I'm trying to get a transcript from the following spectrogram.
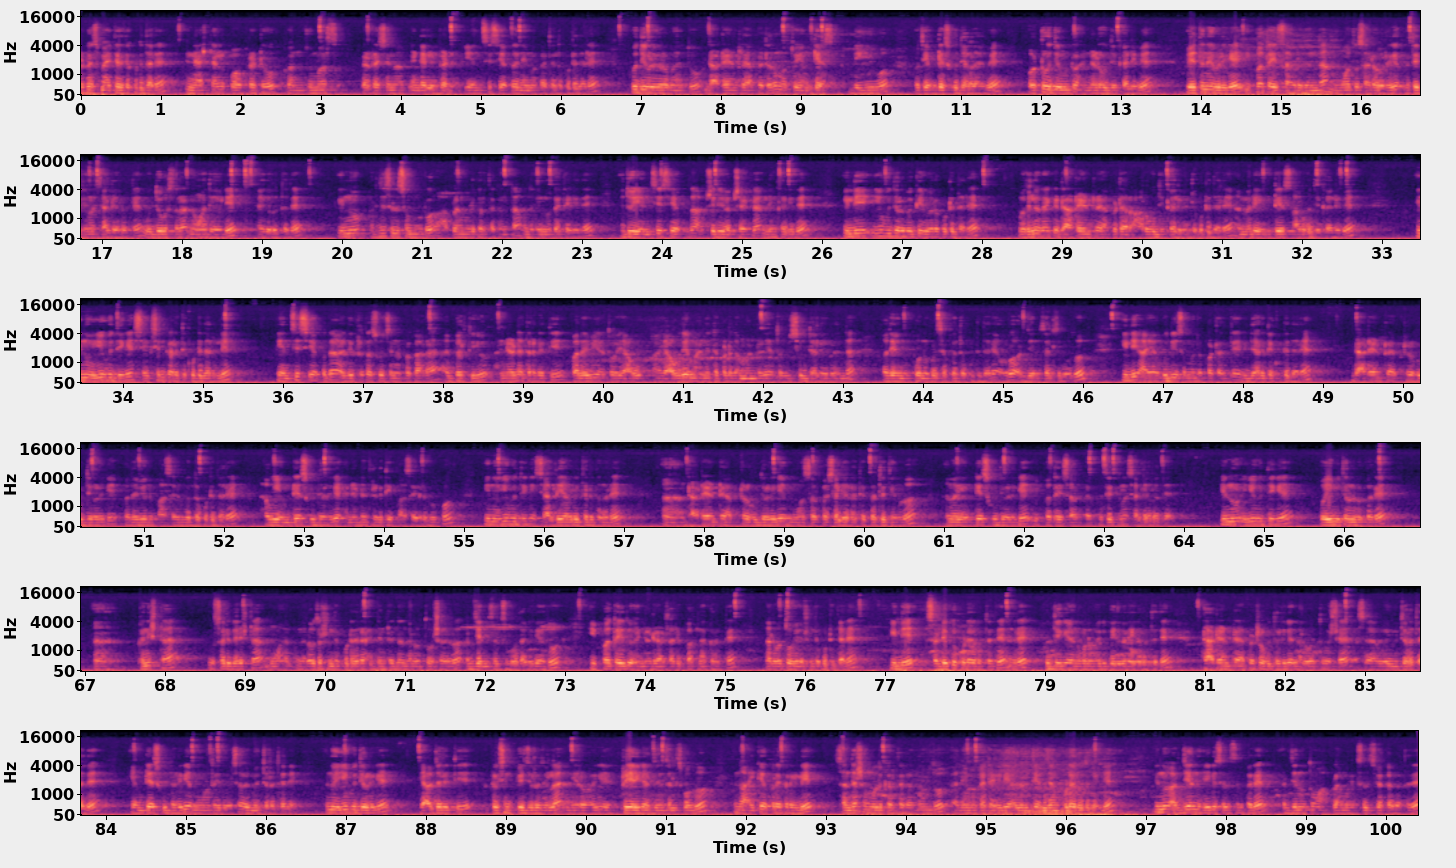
ಅಡ್ರೆಸ್ ಮಾಹಿತಿ ಕೊಟ್ಟಿದ್ದಾರೆ. National Cooperative Consumers Federation of India limited N C C F ನೇಮಕಾತಿ ಅಂತ ಕೊಟ್ಟಿದ್ದಾರೆ. ಹುದ್ದೆಗಳಿಗೆ ಬಂದಿತ್ತು ಡಾಟಾ ಎಂಟ್ರಿ ಆಪರೇಟರ್ ಮತ್ತು M T S D E O ಮತ್ತು ಎಂ ಟಿ ಎಸ್ ಹುದ್ದೆಗಳಿವೆ ಒಟ್ಟು ಹುದ್ದೆ ಉಂಟು ಹನ್ನೆರಡು ಹುದ್ದೆ ಕಾಲಿವೆ ವೇತನ ಇವರಿಗೆ ಇಪ್ಪತ್ತೈದು ಸಾವಿರದಿಂದ ಮೂವತ್ತು ಸಾವಿರವರೆಗೆ ಪ್ರತಿ ತಿಂಗಳ ಸ್ಯಾಲರಿ ಇರುತ್ತೆ. ಉದ್ಯೋಗ ಸ್ಥಳ ನವದೆಹಲಿ ಆಗಿರುತ್ತದೆ. ಇನ್ನು ಅರ್ಜಿ ಸಲ್ಲಿಸುವ ಮೂರು ಅಪ್ಲೈ ಮಾಡಿರ್ತಕ್ಕಂಥ ಒಂದು ನೇಮಕಾತಿ ಆಗಿದೆ ಇದು ಎನ್ ಸಿ ಸಿ ಎಫ್ದ ಅಫಿಷಿಯಲಿ ವೆಬ್ಸೈಟ್ನ ಲಿಂಕ್ ಆಗಿದೆ. ಇಲ್ಲಿ ಈ ಹುದ್ದೆಗಳ ಬಗ್ಗೆ ವಿವರ ಕೊಟ್ಟಿದ್ದಾರೆ. ಮೊದಲನೇದಾಗಿ ಡಾಟಾ ಎಂಟ್ರಿ ಆಪರೇಟರ್ ಆರು ಹುದ್ದೆ ಖಾಲಿವೆ ಅಂತ ಕೊಟ್ಟಿದ್ದಾರೆ. ಆಮೇಲೆ ಎಂ ಟಿ ಎಸ್ ಆರು ಹುದ್ದೆ ಖಾಲಿವೆ ಇನ್ನು ಈ ಹುದ್ದೆಗೆ ಶೈಕ್ಷಣಿಕ ಅರ್ಹತೆ ಕೊಟ್ಟಿದ್ದಾರೆ ಇಲ್ಲಿ ಎನ್ ಸಿ ಸಿ ಎಫ್ದ ಅಧಿಕೃತ ಸೂಚನೆ ಪ್ರಕಾರ ಅಭ್ಯರ್ಥಿಯು ಹನ್ನೆರಡನೇ ತರಗತಿ ಪದವಿ ಅಥವಾ ಯಾವ, ಯಾವುದೇ ಮಾನ್ಯತೆ ಪಡೆದ ಮಂಡಳಿ ಅಥವಾ ವಿಶ್ವವಿದ್ಯಾಲಯಗಳಿಂದ ಪದವಿಯನ್ನು ಪೂರ್ಣಗೊಳಿಸಬೇಕಂತ ಕೊಟ್ಟಿದ್ದಾರೆ. ಅವರು ಅರ್ಜಿಯನ್ನು ಸಲ್ಲಿಸಬಹುದು. ಇಲ್ಲಿ ಆಯಾ ಹುದ್ದೆಗೆ ಸಂಬಂಧಪಟ್ಟಂತೆ ವಿದ್ಯಾರ್ಥಿ ಕೊಟ್ಟಿದ್ದಾರೆ. ಡಾಟಾ ಎಂಟ್ರಿ ಆಪರೇಟರ್ ಹುದ್ದೆಗಳಿಗೆ ಪದವಿಯನ್ನು ಪಾಸ್ ಅಂತ ಕೊಟ್ಟಿದ್ದಾರೆ. ಹಾಗೂ ಎಂ ಟಿ ಎಸ್ ಹುದ್ದೆಗಳಿಗೆ ಹನ್ನೆರಡನೇ ತರಗತಿ ಪಾಸ್ ಆಗಿರಬೇಕು ಇನ್ನು ಈ ಹುದ್ದೆಗೆ ಸ್ಯಾಲ್ರಿ ಯಾವ ರೀತಿ ಇರುತ್ತಂದರೆ ಡಾಟಾ ಎಂಟ್ರಿ ಆಫ್ಟರ್ ಹುದ್ದೆಗಳಿಗೆ ಮೂವತ್ತು ಸಾವಿರ ರೂಪಾಯಿ ಸ್ಯಾಲರಿ ಇರುತ್ತೆ ಪ್ರತಿ ತಿಂಗಳು. ಆಮೇಲೆ ಎಂ ಟಿ ಎಸ್ ಹುದ್ದೆಗಳಿಗೆ ಇಪ್ಪತ್ತೈದು ಸಾವಿರ ರೂಪಾಯಿ ಪ್ರತಿ ತಿಂಗಳು ಸ್ಯಾಲರಿ ಇರುತ್ತೆ. ಇನ್ನು ಈ ಹುದ್ದೆಗೆ ವಯೋಮಿತಿ ನೋಡ್ಬೇಕಾದ್ರೆ ಕನಿಷ್ಠ ಸಾರಿ ಗರಿಷ್ಠ ಮೂವತ್ತು ನಲವತ್ತು ವರ್ಷದಿಂದ ಕೊಟ್ಟಿದ್ದಾರೆ ಹದಿನೆಂಟರಿಂದ ನಲವತ್ತು ವರ್ಷದ ಅರ್ಜಿಯನ್ನು ಸಲ್ಲಿಸಬಹುದಾಗಿದೆ. ಅದು ಇಪ್ಪತ್ತೈದು, ಹನ್ನೆರಡು, ಎರಡು ಸಾವಿರದ ಇಪ್ಪತ್ನಾಲ್ಕರಂತೆ ನಲವತ್ತು ವಯಸ್ಸಿಂದ ಕೊಟ್ಟಿದ್ದಾರೆ. ಇಲ್ಲಿ ಸಡ್ಯಕ್ಕೂ ಕೂಡ ಇರುತ್ತದೆ. ಅಂದರೆ ಹುದ್ದೆಗೆ ಅನುಗುಣವಾಗಿ ಬೇರೆ ಬೇರೆ ಇರುತ್ತದೆ. ಟಾಟಾ ಎಂಟ್ರಿ ಆಪರೇಟರ್ ಹುದ್ದೆಗಳಿಗೆ ನಲವತ್ತು ವರ್ಷ ಸ ವಯೋಮಿತಿ ಇರುತ್ತದೆ. ಎಂ ಟಿ ಎಸ್ ಹುದ್ದೆಗಳಿಗೆ ಮೂವತ್ತೈದು ವರ್ಷ ವೈಮಿತಿ ಇರುತ್ತದೆ. ಇನ್ನು ಈ ಹುದ್ದೆಗಳಿಗೆ ಯಾವುದೇ ರೀತಿ ಅಪ್ಲಿಕೇಶನ್ ಫೀಸ್ ಇರೋದಿಲ್ಲ ನೇರವಾಗಿ ಫ್ರೀಯಾಗಿ ಅರ್ಜಿಯನ್ನು ಸಲ್ಲಿಸ್ಬೋದು ಇನ್ನು ಆಯ್ಕೆ ಇಲ್ಲಿ ಸಂದರ್ಶನ ಮೂಲಕ ಇರ್ತಕ್ಕಂಥ ಒಂದು ನೇಮಕಾತಿ ಆಗಿದೆ ಯಾವುದೇ ರೀತಿ ಎಕ್ಸಾಮ್ ಕೂಡ ಇರೋದಿಲ್ಲ ಇಲ್ಲಿ. ಇನ್ನು ಅರ್ಜಿಯನ್ನು ಹೇಗೆ ಸಲ್ಲಿಸಬೇಕಾದ್ರೆ, ಅರ್ಜಿಯನ್ನು ತಾವು ಅಪ್ಲೈ ಮಾಡಿ ಸಲ್ಲಿಸಬೇಕಾಗುತ್ತದೆ.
